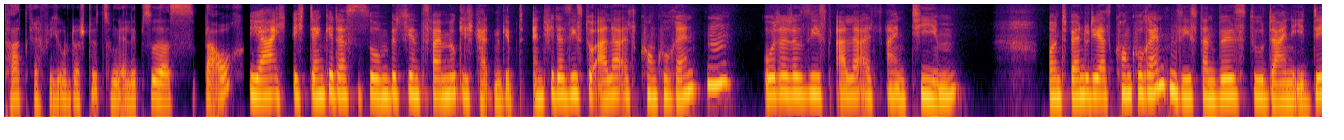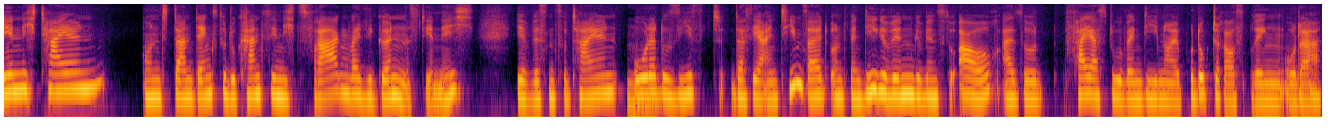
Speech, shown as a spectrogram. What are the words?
tatkräftige Unterstützung. Erlebst du das da auch? Ja, ich, ich denke, dass es so ein bisschen zwei Möglichkeiten gibt. Entweder siehst du alle als Konkurrenten oder du siehst alle als ein Team. Und wenn du die als Konkurrenten siehst, dann willst du deine Ideen nicht teilen, und dann denkst du, du kannst sie nichts fragen, weil sie gönnen es dir nicht, ihr Wissen zu teilen. Mhm. Oder du siehst, dass ihr ein Team seid und wenn die gewinnen, gewinnst du auch. Also feierst du, wenn die neue Produkte rausbringen oder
